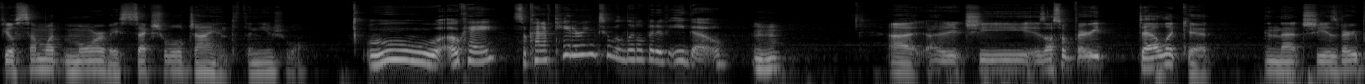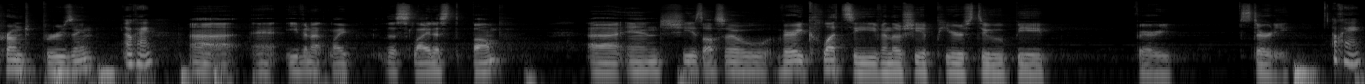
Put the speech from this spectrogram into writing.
feel somewhat more of a sexual giant than usual. Ooh. Okay. So kind of catering to a little bit of ego. Uh, uh, she is also very delicate in that she is very prone to bruising, Okay. uh, even at like the slightest bump. Uh, and she is also very klutzy, even though she appears to be very sturdy. Okay.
